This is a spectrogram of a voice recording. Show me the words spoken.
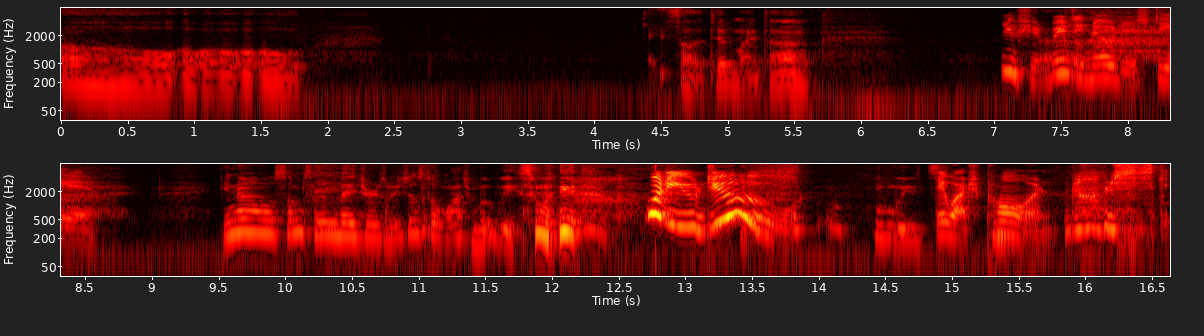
Oh, oh, oh, oh, oh, oh. It's on the tip of my tongue. You should really know this, dear. You know, some sim majors, we just don't watch movies. What do you do? We They watch porn. No, I'm just, ki-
